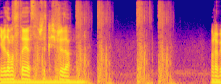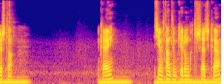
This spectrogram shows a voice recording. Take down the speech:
Nie wiadomo co to jest. Wszystko się przyda. Dobra, bierz to. Okej. Lecimy w tamtym kierunku troszeczkę.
